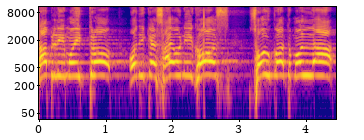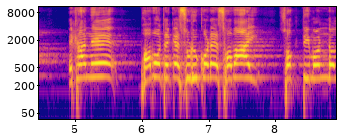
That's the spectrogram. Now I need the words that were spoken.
লাভলি মৈত্র, ওদিকে সায়নী ঘোষ শৌকত মোল্লা, এখানে ভব থেকে শুরু করে সবাই, শক্তিমণ্ডল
